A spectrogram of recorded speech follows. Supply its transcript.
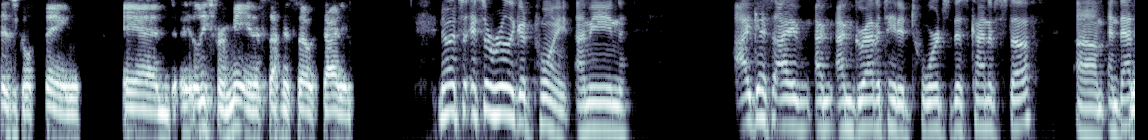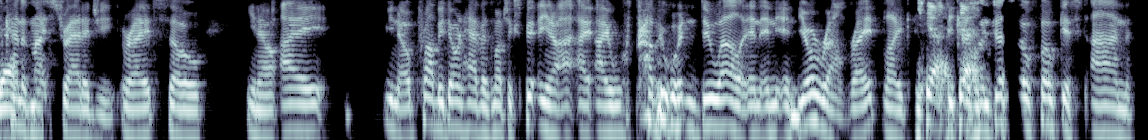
physical thing. And at least for me, this stuff is so exciting. No, it's it's a really good point. I mean, I guess I I'm, I'm gravitated towards this kind of stuff, um, and that's yeah. kind of my strategy, right? So, you know, I you know probably don't have as much experience you know i i probably wouldn't do well in in, in your realm right like yeah because yeah. i'm just so focused on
